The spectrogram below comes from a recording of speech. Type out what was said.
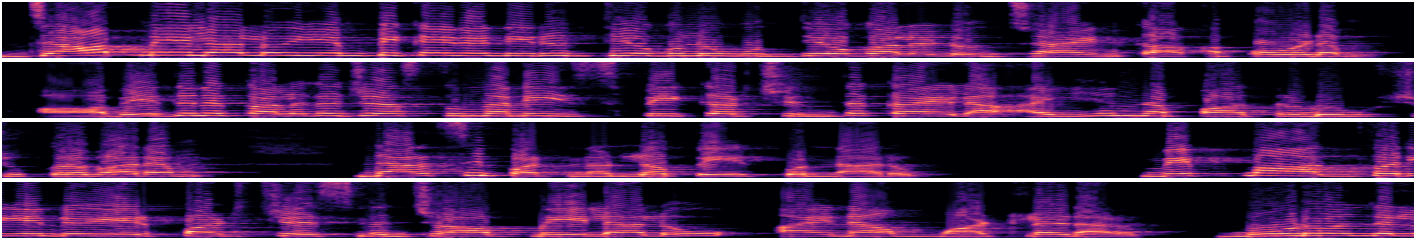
జాబ్ మేళాలో ఎంపికైన నిరుద్యోగులు ఉద్యోగాలలో జాయిన్ కాకపోవడం ఆవేదన కలగజేస్తుందని స్పీకర్ చింతకాయల అయ్యన్న పాత్రుడు శుక్రవారం నర్సీపట్నంలో పేర్కొన్నారు. మెప్మా ఆధ్వర్యంలో ఏర్పాటు చేసిన జాబ్ మేళాలో ఆయన మాట్లాడారు. మూడు వందల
